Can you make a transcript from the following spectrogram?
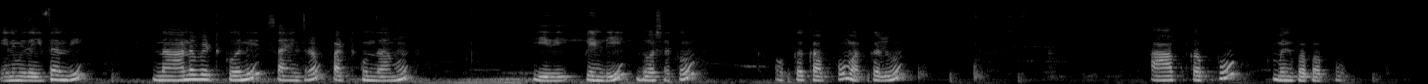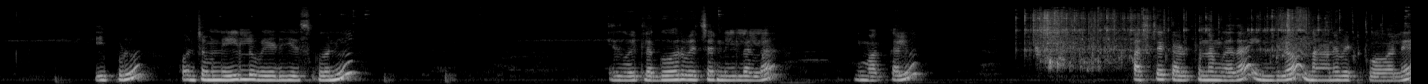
ఎనిమిది అవుతుంది నానబెట్టుకొని సాయంత్రం పట్టుకుందాము. ఇది పిండి దోశకు ఒక్క కప్పు మక్కలు హాఫ్ కప్పు మినపపప్పు. ఇప్పుడు కొంచెం నీళ్ళు వేడి చేసుకొని ఇదిగో ఇట్లా గోరువెచ్చని నీళ్ళల్లో ఈ మొక్కలు ఫస్టే కడుక్కున్నాం కదా ఇందులో నానబెట్టుకోవాలి.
